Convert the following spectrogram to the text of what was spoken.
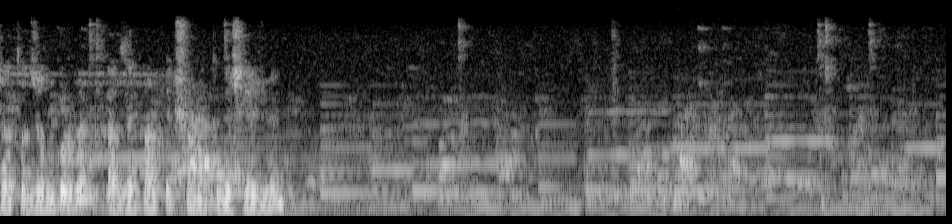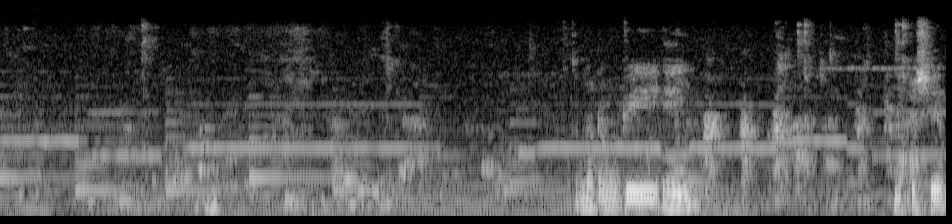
যত জুম করবেন, কাজের পারফেকশন অত বেশি আসবে। তো মোটামুটি এই। একটা শেপ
